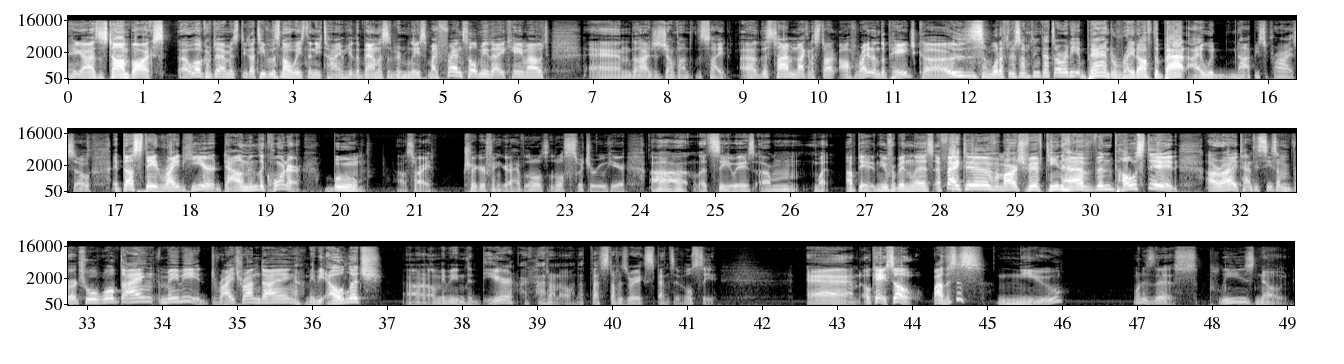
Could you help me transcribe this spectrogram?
Hey guys, it's Tombox. Uh, welcome to MST.TV. Let's not waste any time here. The ban list has been released. My friend told me that it came out, and uh, I just jumped onto the site. Uh, this time, I'm not going to start off right on the page, because what if there's something that's already banned right off the bat? I would not be surprised. So it does state right here, down in the corner. Boom. Oh, sorry. Trigger finger. I have a little little switcheroo here. Uh, let's see. Um what? Updated. New Forbidden List effective March 15 have been posted. All right, time to see some virtual world dying, maybe Drytron dying, maybe Eldritch. I don't know, maybe Nadir. I, I don't know. That that stuff is very expensive. We'll see. And okay, so wow, this is new. What is this? Please note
